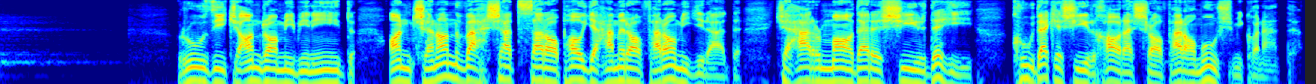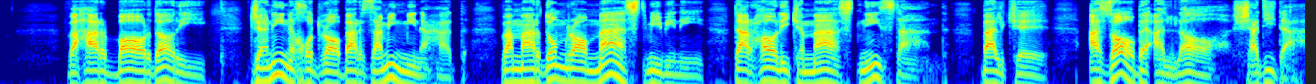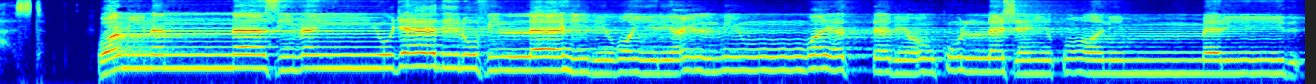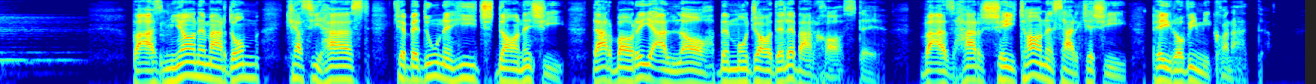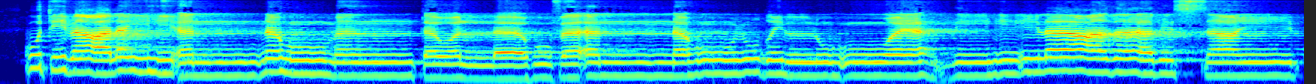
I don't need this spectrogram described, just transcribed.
روزی که آن را می‌بینید آنچنان وحشت سراپای همه را فرا می‌گیرد که هر مادر شیردهی کودک شیرخوارش را فراموش می‌کند و هر بارداری جنین خود را بر زمین می نهد و مردم را مست می بینی در حالی که مست نیستند بلکه عذاب الله شدید است. ومن الناس من يجادل في الله بغير علم ويتبع كل شيطان مرید و از میان مردم کسی هست که بدون هیچ دانشی درباره الله به مجادله برخواسته و از هر شیطان سرکشی پیروی می کند كتب عليه انه من تولاه فانه يضله ويهديه الى عذاب السعير.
